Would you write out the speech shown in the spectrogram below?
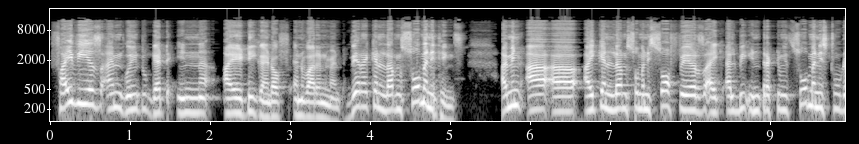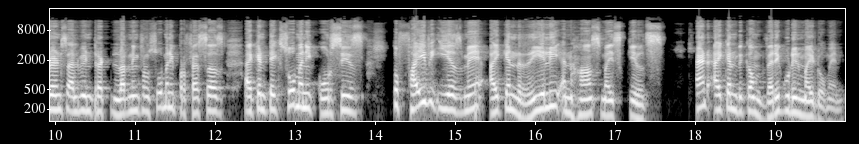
five years i'm going to get in iit kind of environment where i can learn so many things. I mean uh, uh, i can learn so many softwares. I, i'll be interacting with so many students. I'll be interact learning from so many professors. I can take so many courses. So five years may i can really enhance my skills and i can become very good in my domain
